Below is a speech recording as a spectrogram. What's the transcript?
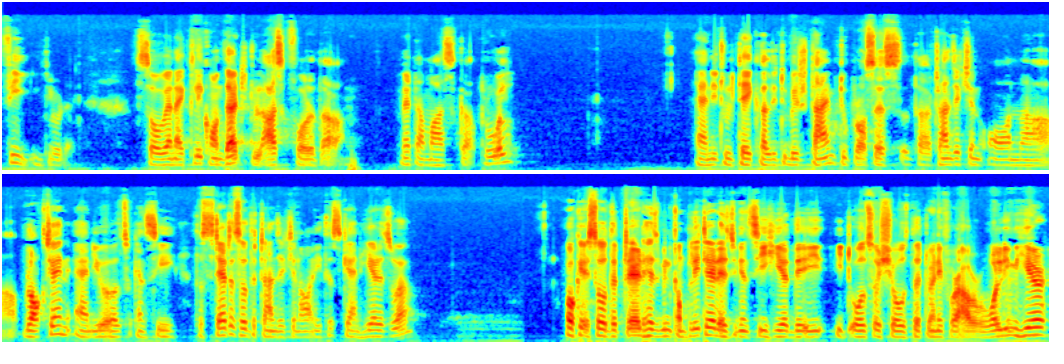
fee included. So when I click on that it will ask for the metamask approval and it will take a little bit of time to process the transaction on uh, blockchain. And you also can see the status of the transaction on etherscan here as well. Okay so the trade has been completed. As you can see here the, it also shows the 24 hour volume here.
